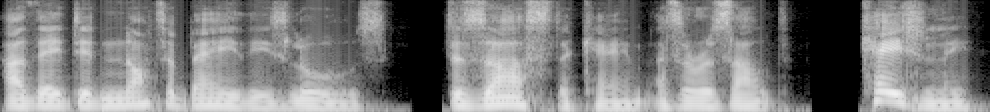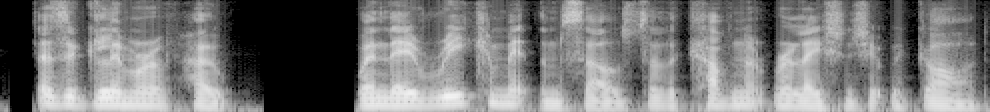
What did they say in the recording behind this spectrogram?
how they did not obey these laws. Disaster came as a result. Occasionally, there's a glimmer of hope when they recommit themselves to the covenant relationship with God.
